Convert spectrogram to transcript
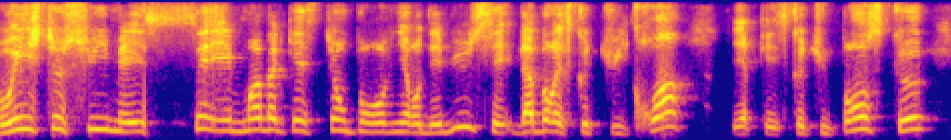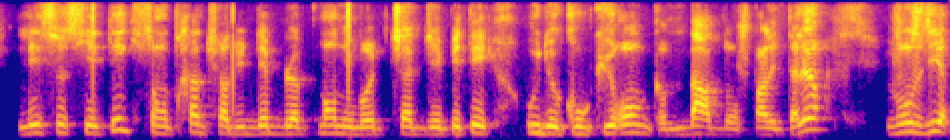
Oui, je te suis, mais c'est moi ma question pour revenir au début, c'est d'abord est-ce que tu y crois? C'est-à-dire qu'est-ce que tu penses que les sociétés qui sont en train de faire du développement au niveau de chat GPT ou de concurrents comme Bard dont je parlais tout à l'heure, vont se dire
